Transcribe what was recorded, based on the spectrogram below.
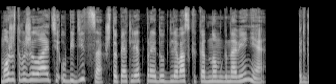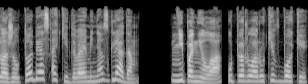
«Может, вы желаете убедиться, что пять лет пройдут для вас как одно мгновение?» Предложил Тобиас, окидывая меня взглядом. «Не поняла», — уперла руки в боки.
